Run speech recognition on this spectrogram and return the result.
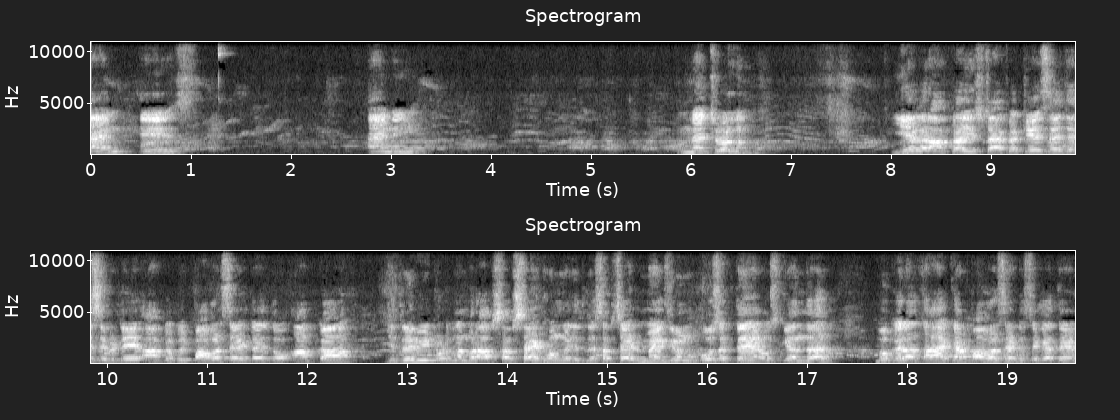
n is any natural number ये अगर आपका इस टाइप का केस है जैसे बेटे आपका कोई पावर सेट है तो आपका जितने भी टोटल नंबर आप सबसेट होंगे जितने सबसेट मैक्सिमम हो सकते हैं उसके अंदर वो कहलाता है क्या पावर सेट इसे कहते हैं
